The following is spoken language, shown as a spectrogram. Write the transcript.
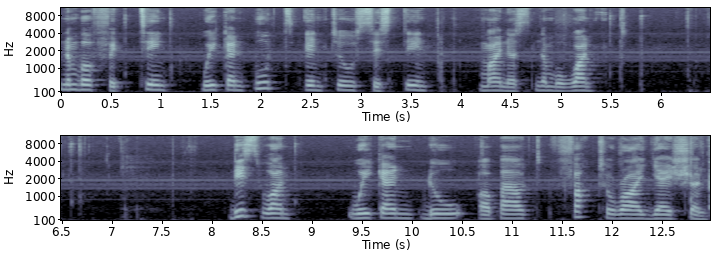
Number 15 we can put into 16 minus number 1. This one we can do about factorization.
